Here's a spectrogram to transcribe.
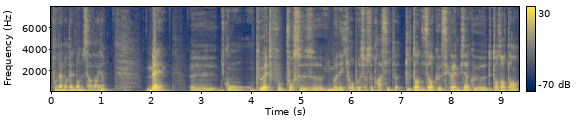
fondamentalement ne servent à rien. Mais euh, du coup, on, peut être pour, une monnaie qui repose sur ce principe, tout en disant que c'est quand même bien que de temps en temps,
